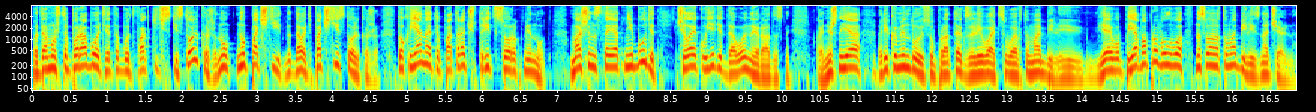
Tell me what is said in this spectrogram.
Потому что по работе это будет фактически столько же, ну, ну почти, ну, давайте, почти столько же. Только я на это потрачу 30-40 минут. Машины стоят не будет, человек уедет довольный и радостный. Конечно, я рекомендую Супротек заливать свой автомобиль. И я, его, я попробовал его на своем автомобиле изначально.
